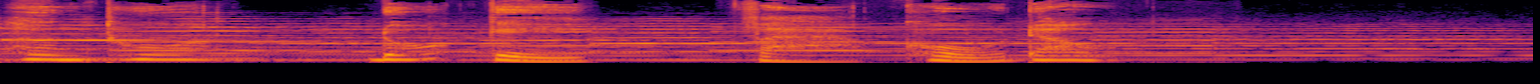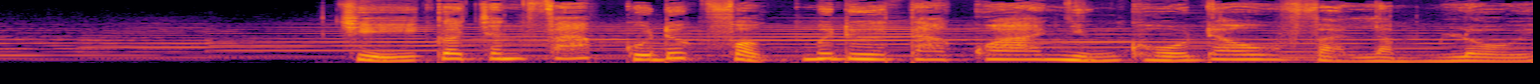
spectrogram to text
hơn thua, đố kỵ và khổ đau. Chỉ có chánh pháp của đức phật mới đưa ta qua những khổ đau và lầm lỗi.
